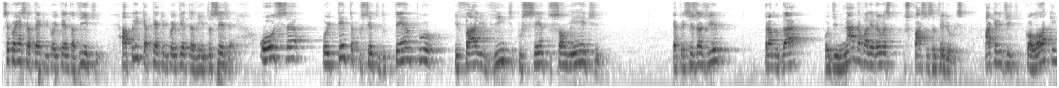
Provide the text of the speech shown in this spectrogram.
Você conhece a técnica 80-20? Aplique a técnica 80-20, ou seja, ouça 80% do tempo e fale 20% somente. É preciso agir para mudar ou de nada valerão os passos anteriores. Acredite, coloque em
